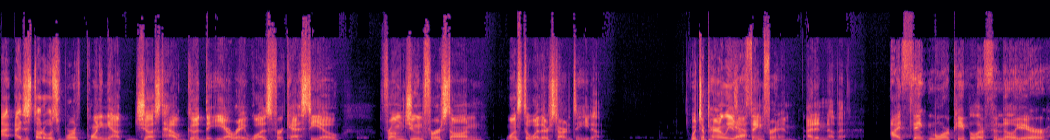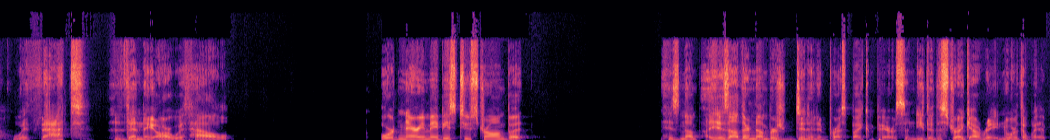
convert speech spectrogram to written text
I, I just thought it was worth pointing out just how good the ERA was for Castillo from June 1st on once the weather started to heat up, which apparently is Yeah. a thing for him. I didn't know that. I think more people are familiar with that than they are with how ordinary maybe is too strong, but his num his other numbers didn't impress by comparison, neither the strikeout rate nor the whip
